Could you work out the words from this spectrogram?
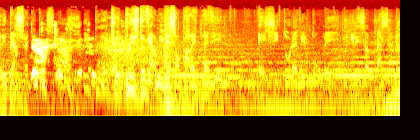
À les persuader qu'ensemble, il pourrait tuer plus de vermines et s'emparer de la ville. Et sitôt la ville tombée et les hommes massacrés,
